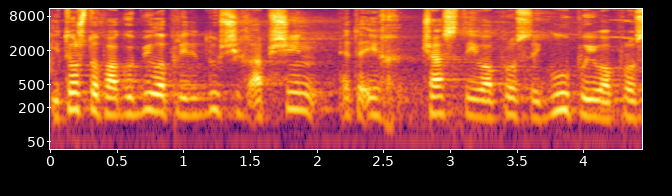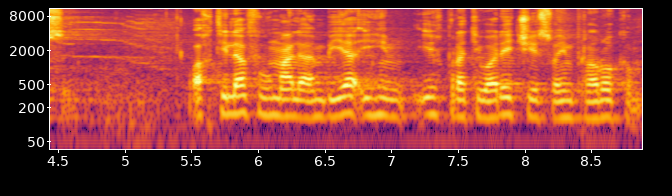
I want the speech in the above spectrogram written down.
И то, что погубило предыдущих общин, это их частые вопросы, глупые вопросы – вахтиляфухум аля амбияихим, их противоречие своим пророкам.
